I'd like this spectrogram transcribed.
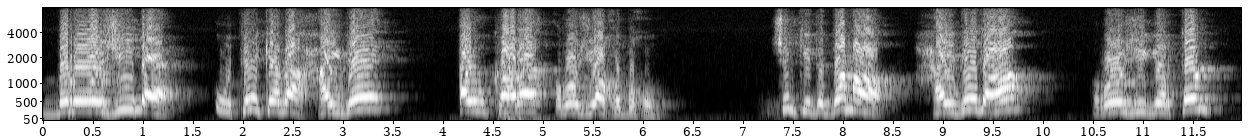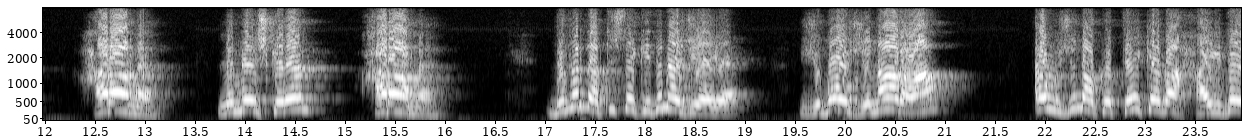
بروژی به او تیکه و حیده او کارا روژیا خو بخو چونکی ده دما حیده دا روژی گرتن حرامه لمش کرن حرامه دور دا تشتکی دنه جیه جبو جنارا او جنا کو تیکه و حیده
